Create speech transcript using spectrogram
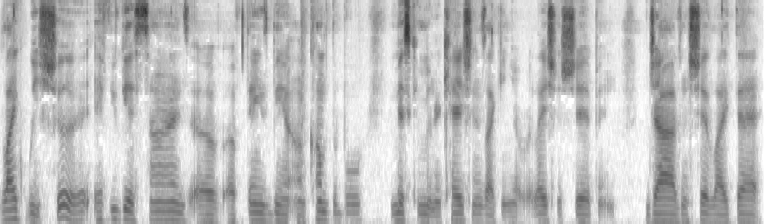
like we should, if you get signs of, of things being uncomfortable, miscommunications like in your relationship and jobs and shit like that,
